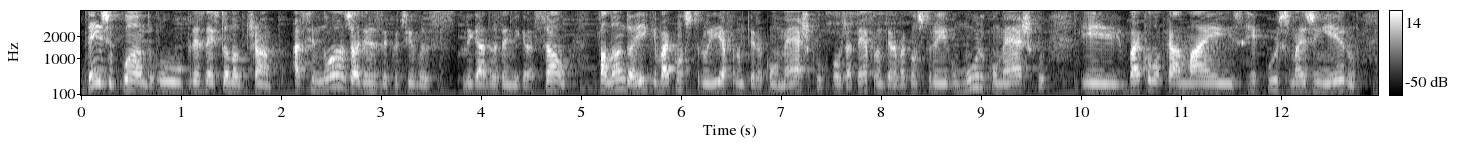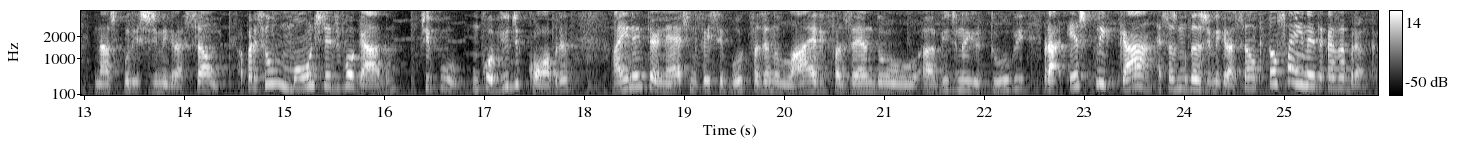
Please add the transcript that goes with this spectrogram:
Desde quando o presidente Donald Trump assinou as ordens executivas ligadas à imigração, falando aí que vai construir a fronteira com o México, ou já tem a fronteira, vai construir um muro com o México e vai colocar mais recursos, mais dinheiro nas polícias de imigração, apareceu um monte de advogado, tipo um covil de cobra, aí na internet, no Facebook, fazendo live, fazendo uh, vídeo no YouTube, para explicar essas mudanças de imigração que estão saindo aí da Casa Branca.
